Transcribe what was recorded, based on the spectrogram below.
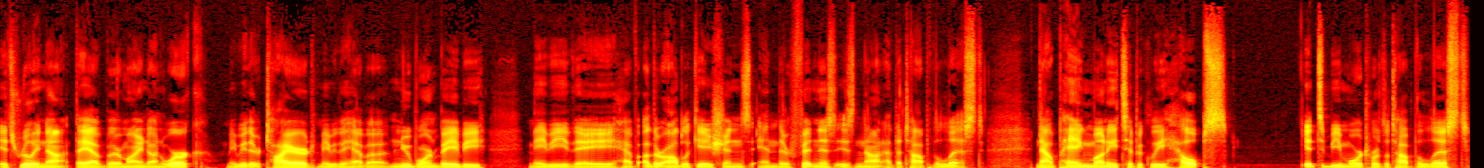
it's really not. They have their mind on work. Maybe they're tired. Maybe they have a newborn baby. Maybe they have other obligations, and their fitness is not at the top of the list. Now, paying money typically helps it to be more towards the top of the list,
